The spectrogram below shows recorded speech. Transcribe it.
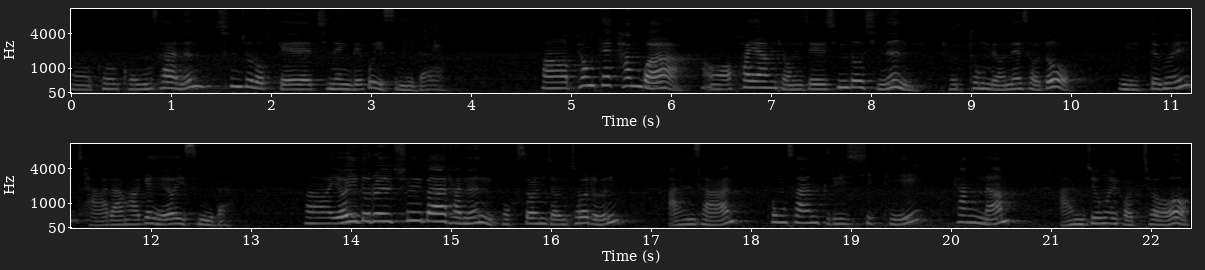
어, 그 공사는 순조롭게 진행되고 있습니다. 어, 평택항과 어, 화양경제 신도시는 교통 면에서도 1등을 자랑하게 되어 있습니다. 어, 여의도를 출발하는 복선 전철은 안산, 송산 그린시티, 향남, 안중을 거쳐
